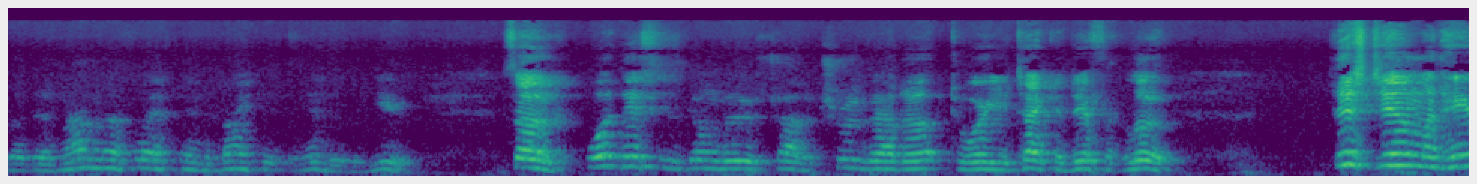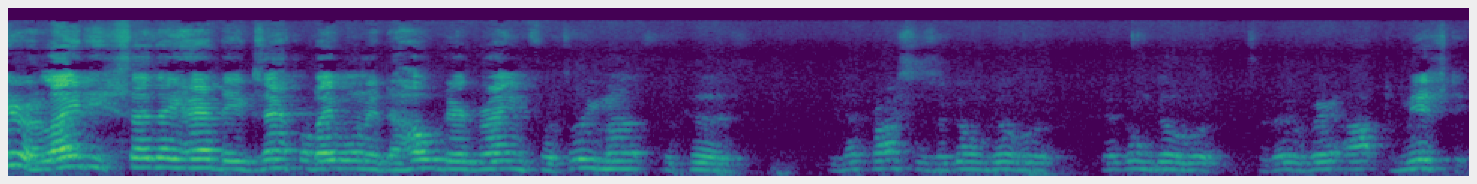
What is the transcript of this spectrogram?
but there's not enough left in the bank at the end of the year. So what this is gonna do is try to true that up to where you take a different look. This gentleman here, or lady, say they had the example, they wanted to hold their grain for three months because, you know, prices are gonna go up, they're gonna go up. So they were very optimistic.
